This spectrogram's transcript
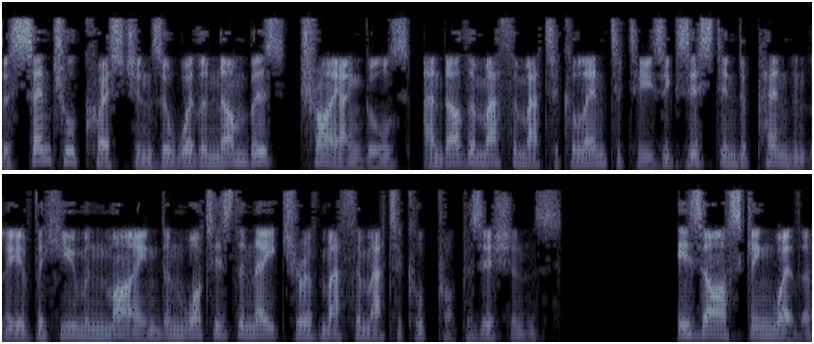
The central questions are whether numbers, triangles, and other mathematical entities exist independently of the human mind and what is the nature of mathematical propositions. Is asking whether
